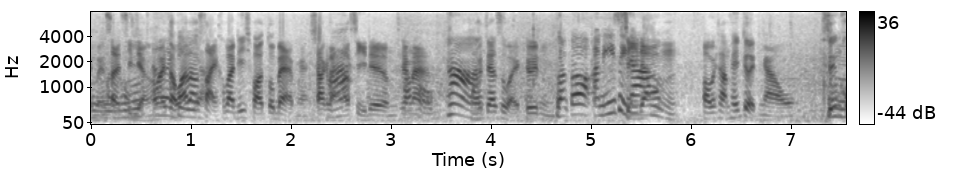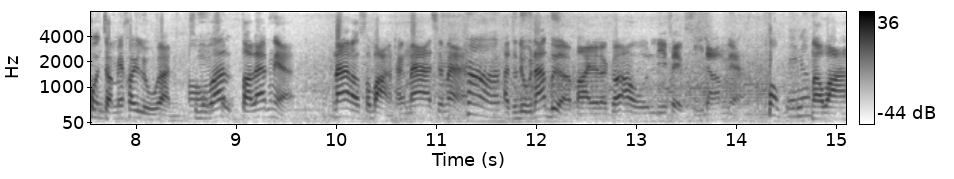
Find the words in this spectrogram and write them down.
เหมือนใส่สีเหลืองเข้าไปเออแต่ว่าดีเราอะใส่เข้าไปที่เฉพาะตัวแบบไงฉากหลังครัเราบสีเดิมใช่ไหมครับผม ค่ะ มันก็จะสวยขึ้น แล้วก็อันนี้สีสีดดำเอาไปทำให้เกิดเงา ซึ่งคนจะไม่ค่อยรู้กัน สมมติว่าตอนแรกเนี่ย หน้าเราสว่างทางหน้าใช่ไหมค่ะ อาจจะดูน่าเบื่อไปแล้วก็เอารีเฟกสีดำเนี่ยำตบเลยเนาะ มาวาง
